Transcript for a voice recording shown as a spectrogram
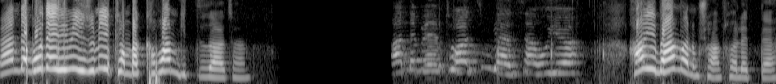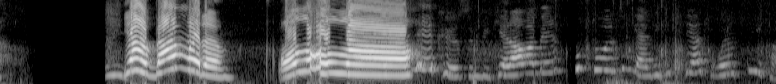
Ben de burada evimi yüzümü yıkıyorum bak kafam gitti zaten. Anne benim tuvaletim geldi sen uyu. Hayır ben varım şu an tuvalette. Ya ben varım. Allah Allah. Ne yakıyorsun bir kere ama benim çok tuvaletim geldi. Git diğer tuvalette yıka.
